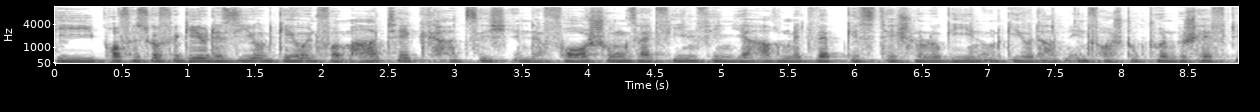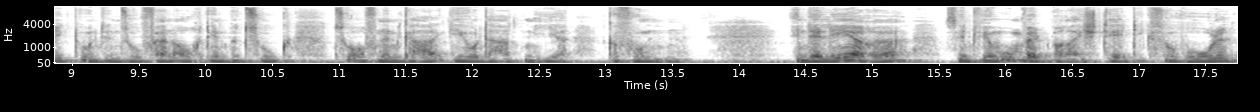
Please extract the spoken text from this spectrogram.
Die Professur für Geodäsie und Geoinformatik hat sich in der Forschung seit vielen, vielen Jahren mit WebGIS-Technologien und Geodateninfrastrukturen beschäftigt und insofern auch den Bezug zu offenen Geodaten hier gefunden. In der Lehre sind wir im Umweltbereich tätig, sowohl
